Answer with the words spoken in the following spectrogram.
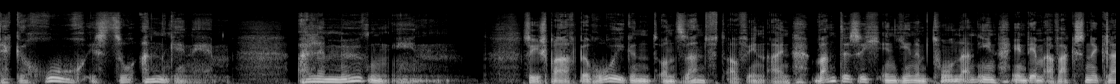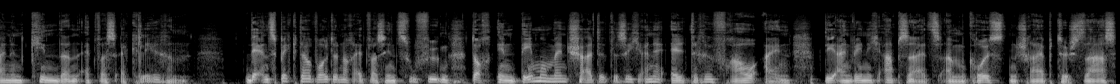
Der Geruch ist so angenehm. Alle mögen ihn. Sie sprach beruhigend und sanft auf ihn ein, wandte sich in jenem Ton an ihn, in dem Erwachsene kleinen Kindern etwas erklären. Der Inspektor wollte noch etwas hinzufügen, doch in dem Moment schaltete sich eine ältere Frau ein, die ein wenig abseits am größten Schreibtisch saß,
